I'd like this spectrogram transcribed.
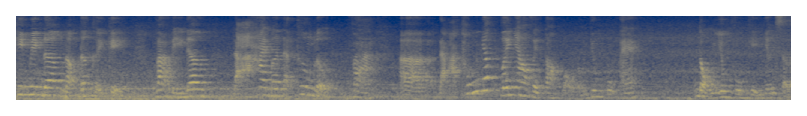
khi nguyên đơn nộp đơn khởi kiện và bị đơn đã hai bên đã thương lượng và uh, đã thống nhất với nhau về toàn bộ nội dung vụ án nội dung vụ kiện dân sự.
